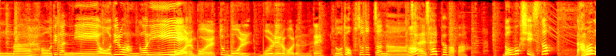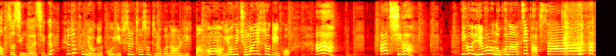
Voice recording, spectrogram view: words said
정말 어디 갔니? 어디로 간 거니? 뭘 뭘 또 뭘 뭘 잃어버렸는데? 너도 없어졌잖아. 어? 잘 살펴봐봐. 너 혹시 있어? 나만 어? 없어진 거야 지금? 휴대폰 여기 있고 입술 터서 들고 나온 립밤. 어 여기 주머니 속에 있고. 아, 아 지갑. 이건 일부러 놓고 나왔지 밥상.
